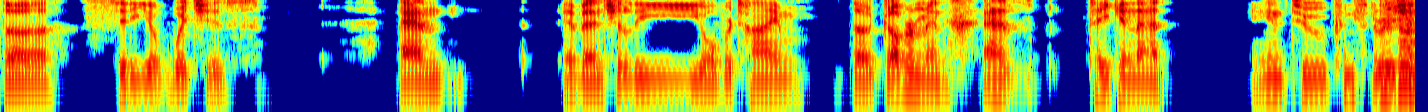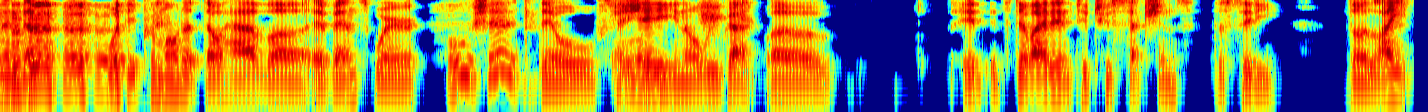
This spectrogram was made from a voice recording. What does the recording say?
the city of witches. And eventually, over time, the government has taken that into consideration, and that's what they promoted. They'll have uh, events where Oh shit. they'll say, Dang. "Hey, you know, we've got uh, it, it's divided into two sections: the city, the light,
